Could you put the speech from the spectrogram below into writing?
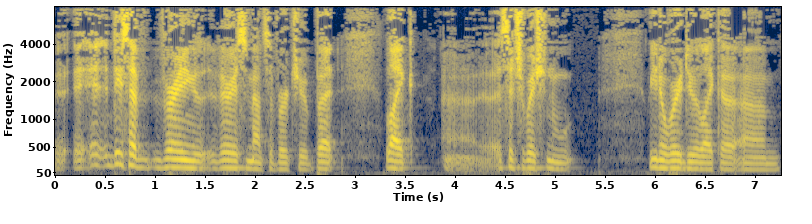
i i these have varying various amounts of virtue, but like uh, a situation, you know, where you do like a um,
